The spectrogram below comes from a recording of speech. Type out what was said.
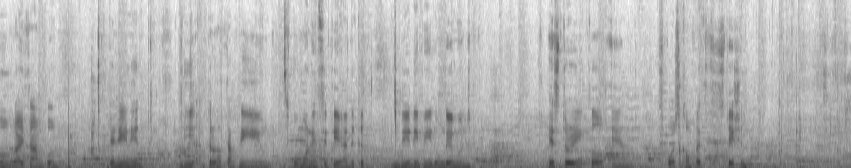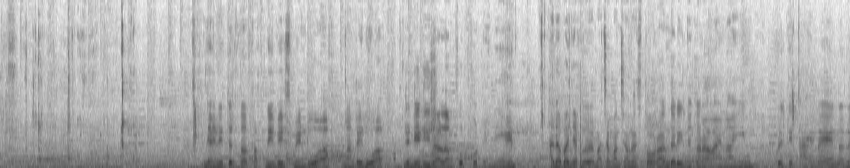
Ampun guys, ampun. Jadi ini di terletak di Bumonin City ya, deket di Bidung Demon Historical and Sports Complex Station. Ya ini terletak di basement 2, lantai 2. Jadi di dalam food court ini ada banyak macam-macam restoran dari negara lain-lain, seperti Thailand, ada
